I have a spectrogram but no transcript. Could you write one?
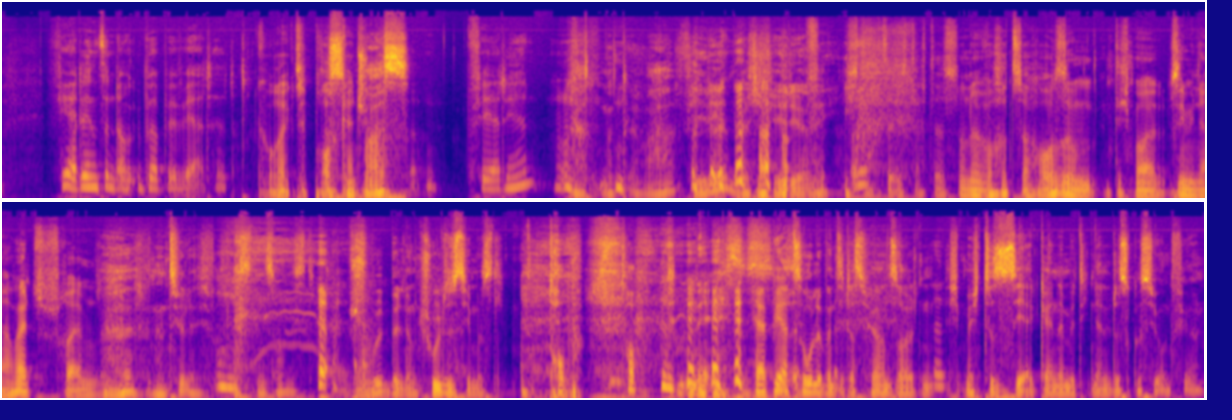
Ferien sind auch überbewertet. Korrekt, braucht kein. Was? Ferien? Ja, und, äh, was? Ferien? Welche Ferien? Ich dachte, ich dachte, das ist so eine Woche zu Hause, um endlich mal Seminararbeit zu schreiben. So. Natürlich, was denn sonst? Schulbildung, Schulsystem ist top, top. Nee, es ist- Herr Piazzole, wenn Sie das hören sollten, ich möchte sehr gerne mit Ihnen eine Diskussion führen.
